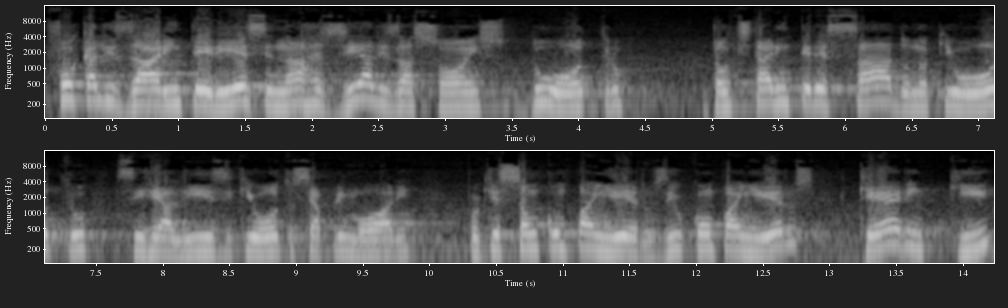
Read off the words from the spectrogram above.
focalizar interesse nas realizações do outro. Então, estar interessado no que o outro se realize, que o outro se aprimore, porque são companheiros e os companheiros querem que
